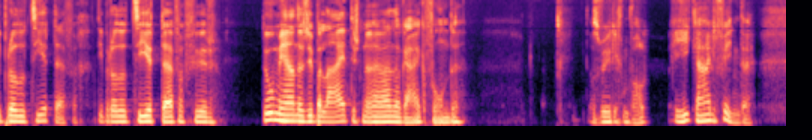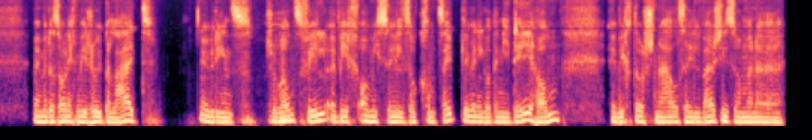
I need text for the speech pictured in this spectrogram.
Die produziert einfach. Die produziert einfach für. Du, wir haben uns überlegt, das ist noch, haben wir noch geil gefunden. Das würde ich im Fall eh geil finden. Wenn mir das habe ich mir schon überlegt. Übrigens, schon ganz viel, ob ich an mich soll, so Konzepte, wenn ich gerade eine Idee habe, ob ich da schnell soll, weißt, in so, einem,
